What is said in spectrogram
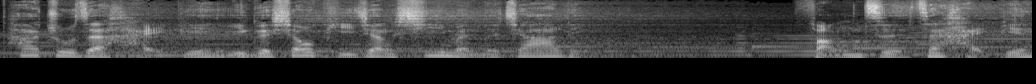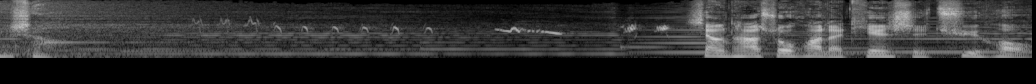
他住在海边一个削皮匠西门的家里，房子在海边上。向他说话的天使去后，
